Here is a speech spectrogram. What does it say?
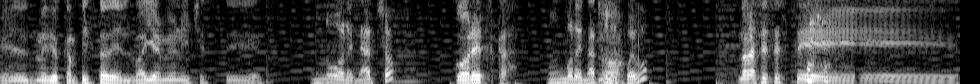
El mediocampista del Bayern Múnich, este. ¿Un morenazo? Goretzka. ¿Un morenazo de juego? No, ese es este.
